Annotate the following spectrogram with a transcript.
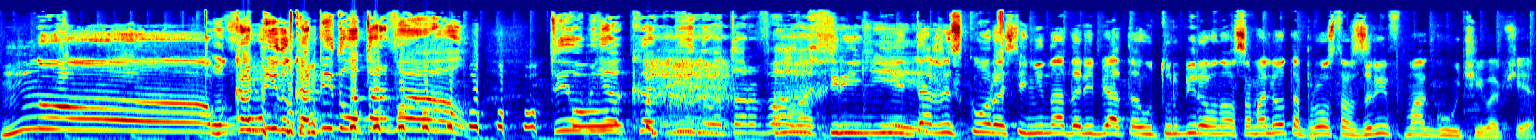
Но! О, кабину, кабину оторвал! Ты у меня кабину оторвал, Охренеть, даже скорости не надо, ребята, у турбированного самолета просто взрыв могучий вообще.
